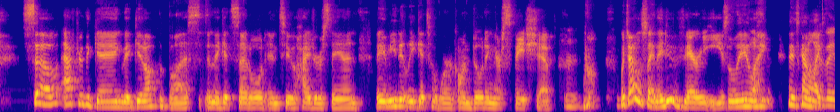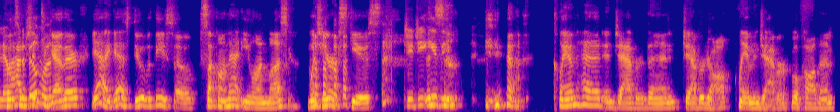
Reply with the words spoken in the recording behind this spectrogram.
so after the gang, they get off the bus and they get settled into Hydrostan. They immediately get to work on building their spaceship, Mm. which I will say they do very easily. Like they just kind of like they know put how to build one. together. Yeah, I guess do it with these. So suck on that, Elon Musk. What's your excuse? GG easy. so- yeah. Clamhead and Jabber, then Jabberjaw, Clam and Jabber, we'll call them.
